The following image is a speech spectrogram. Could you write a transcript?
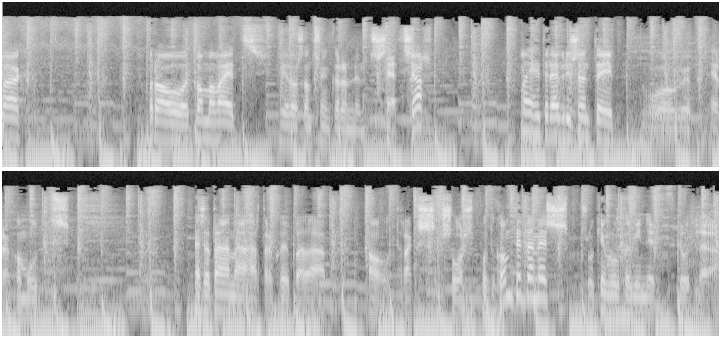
lag frá Toma Vætt hér á samtsöngarannum Seth Sharp. Lagi heitir Every Sunday og er að koma út þessa dagana. Hættar að kaupa það á traxsource.com til dæmis. Svo kemur út að vínir fljóðlega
